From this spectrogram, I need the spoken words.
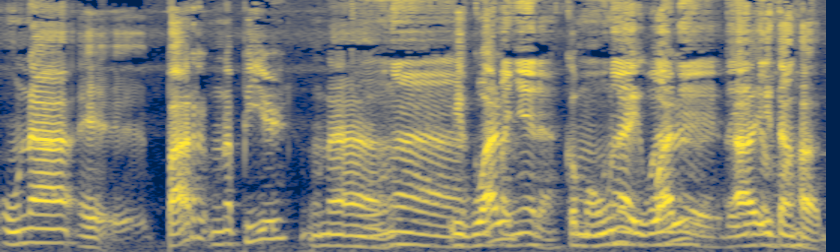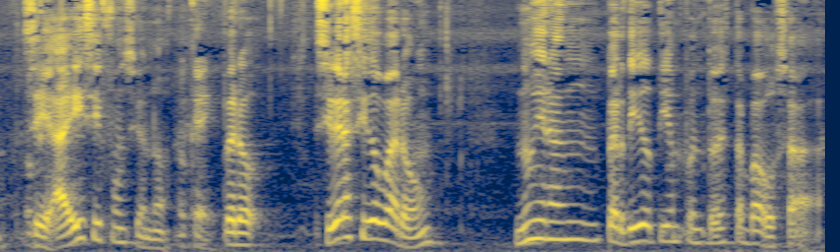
una eh, par una peer una, Como una igual compañera, como, como una, una igual, igual de- de a Ethan Ethan Hunt. Hunt sí ahí sí funcionó pero si hubiera sido varón no hubieran perdido tiempo en toda esta babosada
